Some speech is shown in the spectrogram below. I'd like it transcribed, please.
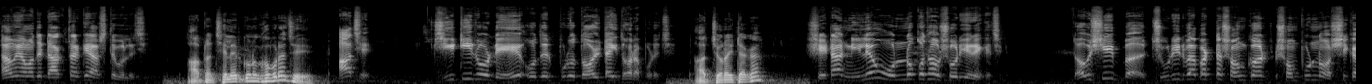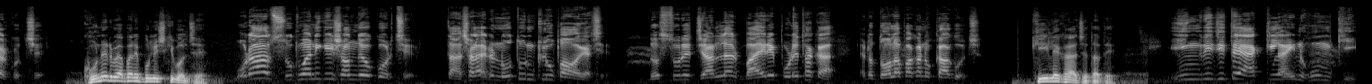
আমি আমাদের ডাক্তারকে আসতে বলেছি। আপনার ছেলের কোনো খবর আছে? আছে। জিটি রোডে ওদের পুরো দলটাই ধরা পড়েছে। আর চোরাই টাকা? সেটা নিলেও অন্য কোথাও সরিয়ে রেখেছে। অবশ্যই চুরির ব্যাপারটা শঙ্কর সম্পূর্ণ অস্বীকার করছে। খুনের ব্যাপারে পুলিশ কি বলছে? ওরা সুখমানিকেই সন্দেহ করছে। তাছাড়া একটা নতুন ক্লু পাওয়া গেছে। দস্তুরের জানলার বাইরে পড়ে থাকা একটা দলা পাকানো কাগজ। কি লেখা আছে তাতে? ইংরেজিতে এক লাইন হুমকি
